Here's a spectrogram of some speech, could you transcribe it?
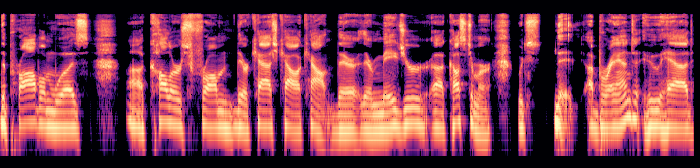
the problem was uh, colors from their cash cow account, their their major uh, customer, which a brand who had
